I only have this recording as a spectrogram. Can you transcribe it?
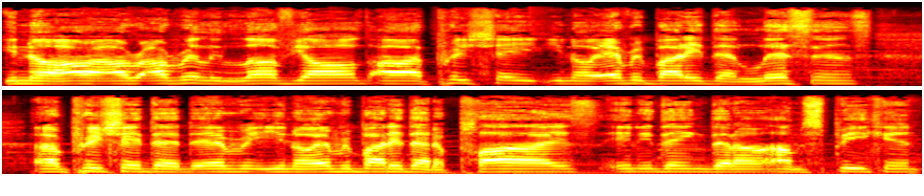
You know, I, I, really love y'all. I appreciate, you know, everybody that listens. I appreciate that every, you know, everybody that applies anything that I'm speaking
